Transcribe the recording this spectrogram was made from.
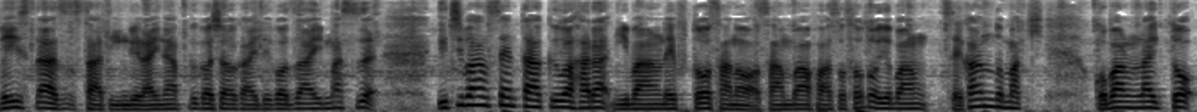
ベイスターズスターティングラインナップご紹介でございます。1番センター桑原、2番レフト佐野、3番ファースト外、4番セカンド牧、5番ライト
